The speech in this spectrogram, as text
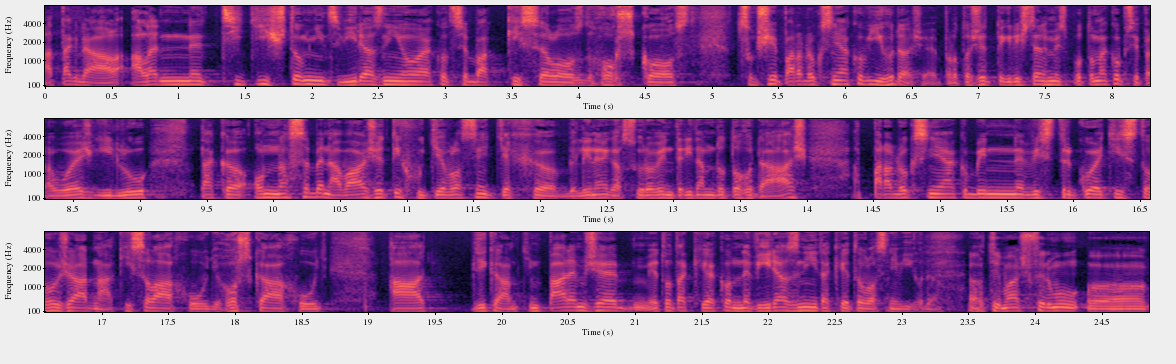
a tak dál, ale necítíš tom nic výrazného, jako třeba kyselost, hořkost, což je paradoxně jako výhoda, že? Protože ty, když ten hmyz potom jako připravuješ k jídlu, tak on na sebe naváže ty chutě vlastně těch bylinek a surovin, který tam do toho dáš a paradoxně jakoby nevystrkuje nevystrkuje ti z toho žádná kyselá chuť, hořká chuť a říkám, tím pádem, že je to tak jako nevýrazný, tak je to vlastně výhoda. A ty máš firmu uh, uh,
